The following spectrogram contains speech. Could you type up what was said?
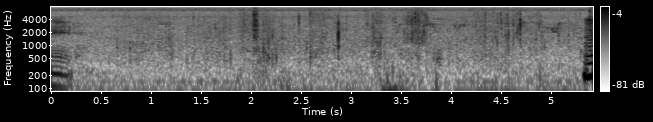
นี่ อืม เอ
